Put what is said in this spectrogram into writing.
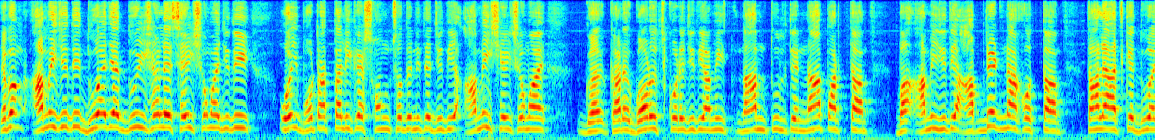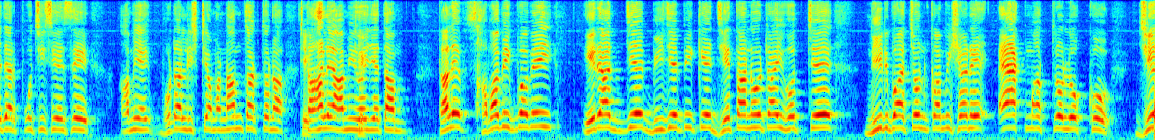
এবং আমি যদি দু সালে সেই সময় যদি ওই ভোটার তালিকা সংশোধনীতে যদি আমি সেই সময় কারও গরজ করে যদি আমি নাম তুলতে না পারতাম বা আমি যদি আপডেট না করতাম, তাহলে আজকে দু হাজার পঁচিশে এসে আমি ভোটার লিস্টে আমার নাম থাকতো না তাহলে আমি হয়ে যেতাম। তাহলে স্বাভাবিকভাবেই এ রাজ্যে বিজেপিকে জেতানোটাই হচ্ছে নির্বাচন কমিশনের একমাত্র লক্ষ্য। যে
